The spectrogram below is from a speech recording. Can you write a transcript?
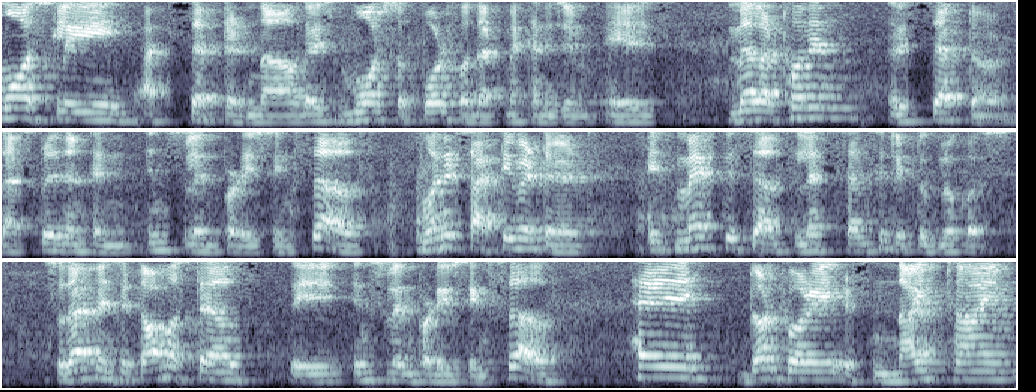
mostly accepted now, there is more support for that mechanism is melatonin receptor that's present in insulin producing cells. When it's activated, it makes the cells less sensitive to glucose. So that means it almost tells the insulin producing cells, hey, don't worry, it's nighttime,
